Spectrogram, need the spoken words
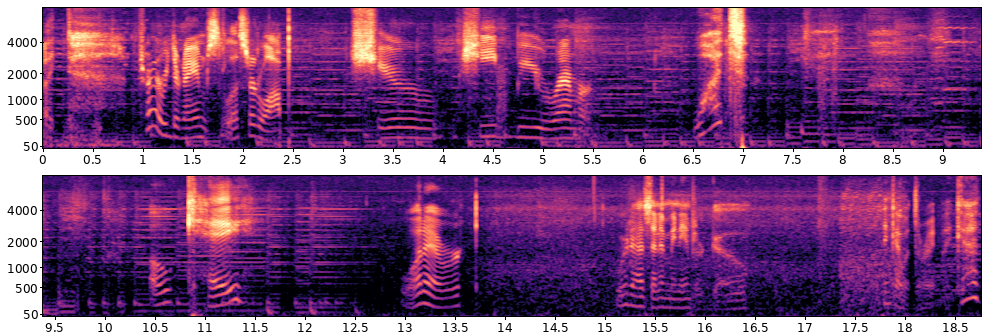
I, I'm trying to read their names. Lesser Lop. Shir... Chibi Rammer. What? okay. Whatever. Where does enemy names are go? I think I went the right way. God,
